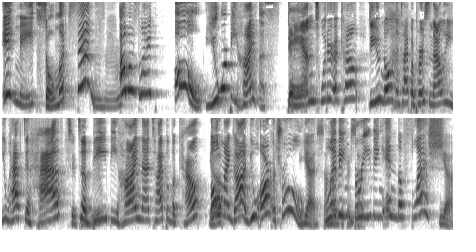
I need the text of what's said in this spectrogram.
it made so much sense. Mhm. I was like, oh, you were behind a Stan Twitter account? Do you know the type of personality you have to have to mhm. be behind that type of account? Oh my God, you are a troll. yes Living, 100%. breathing in the flesh. Yeah,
